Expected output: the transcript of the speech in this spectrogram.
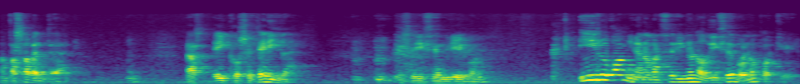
han pasado 20 años. ¿eh? Las eicosetéridas, que se dice en griego. Y luego Milano Marcelino nos dice, bueno, porque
